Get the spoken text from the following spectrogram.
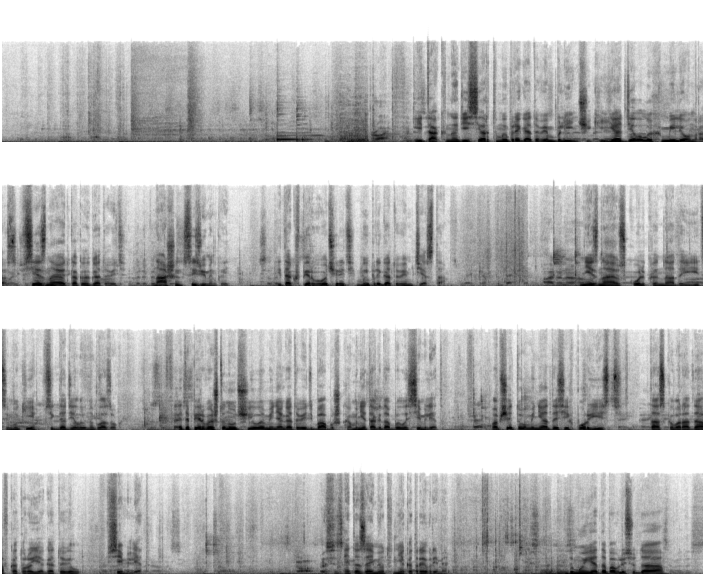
Итак, на десерт мы приготовим блинчики. Я делал их миллион раз. Все знают, как их готовить. Наши с изюминкой. Итак, в первую очередь мы приготовим тесто. Не знаю, сколько надо яиц и муки, всегда делаю на глазок. Это первое, что научила меня готовить бабушка. Мне тогда было 7 лет. Вообще-то у меня до сих пор есть та сковорода, в которой я готовил в 7 лет. Это займет некоторое время. Думаю, я добавлю сюда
